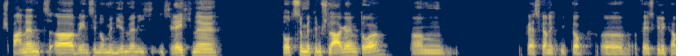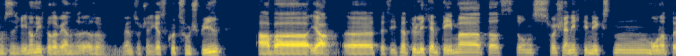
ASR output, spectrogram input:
spannend, äh, wen sie nominieren werden. Ich, ich rechne trotzdem mit dem Schlager im Tor. Ähm, ich weiß gar nicht, ich glaube, äh, festgelegt haben sie sich eh noch nicht oder werden sie, also werden sie wahrscheinlich erst kurz vom Spiel. Aber ja, äh, das ist natürlich ein Thema, das uns wahrscheinlich die nächsten Monate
